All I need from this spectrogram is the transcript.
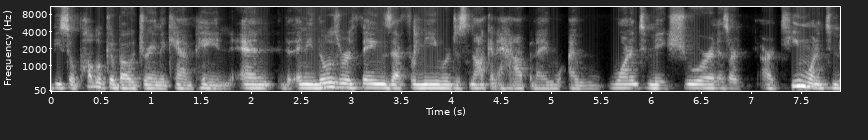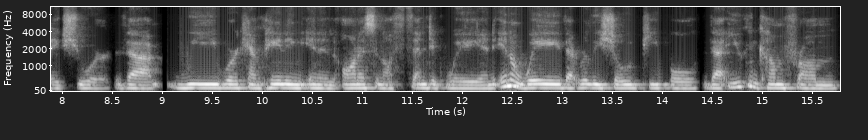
be so public about during the campaign. And I mean, those were things that for me were just not going to happen. I, I wanted to make sure, and as our, our team wanted to make sure that we were campaigning in an honest and authentic way and in a way that really showed people that you can come from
